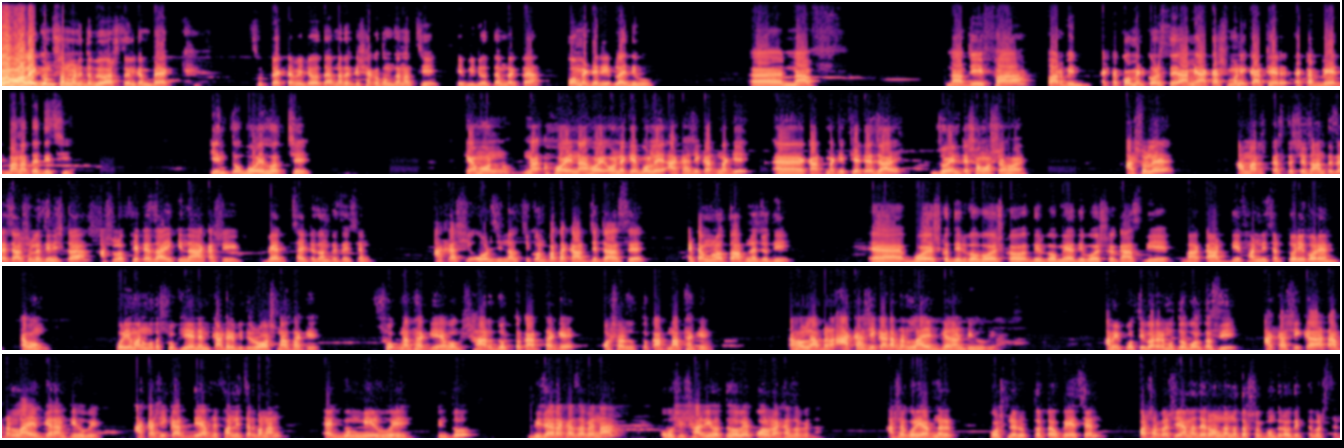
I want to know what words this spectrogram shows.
আসসালামু আলাইকুম, সম্মানিত ভিউয়ার্স ওয়েলকাম ব্যাক ছোট্ট একটা ভিডিওতে আপনাদেরকে জানাচ্ছি। এই ভিডিওতে আমরা একটা কমেন্টে রিপ্লাই দিব। নাফ, নাজিফা একটা কমেন্ট আমি আকাশমণি কাঠের একটা বেড বানাতে দিছি, কিন্তু বই হচ্ছে। কেমন না হয় না হয় অনেকে বলে আকাশি কাঠ নাকি কাঠ নাকি ফেটে যায় জয়েন্টে সমস্যা হয়। আসলে আমার কাছ থেকে জানতে চাইছে আসলে জিনিসটা, আসলে ফেটে যায় কিনা, আকাশি বেড সাইডটা জানতে চাইছেন। আকাশি অরিজিনাল চিকন পাতা কাঠ যেটা আছে, এটা মূলত আপনি যদি বয়স্ক দীর্ঘ বয়স্ক দীর্ঘমেয়াদী বয়স্ক গাছ দিয়ে বা কাঠ দিয়ে ফার্নিচার তৈরি করেন এবং পরিমাণ মতো শুকিয়ে নেন, কাঠের ভিতরে রস না থাকে, শুক না থাকে এবং সারযুক্ত কাঠ থাকে, অসারযুক্ত কাঠ না থাকে, তাহলে আপনার আকাশি কাঠ আপনার লাইফ গ্যারান্টি হবে। আমি প্রতিবারের মতো বলতেছি, আকাশি কাঠ আপনার লাইফ গ্যারান্টি হবে। আকাশি কাঠ দিয়ে আপনি ফার্নিচার বানান, একদম নির্ভয়ে কিন্তু ভিজা রাখা যাবে না, অবশ্যই সারি হতে হবে, পল রাখা যাবে না। আশা করি আপনার প্রশ্নের উত্তরটাও পেয়েছেন। পাশাপাশি আমাদের অন্যান্য দর্শক বন্ধুরাও দেখতে পাচ্ছেন।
